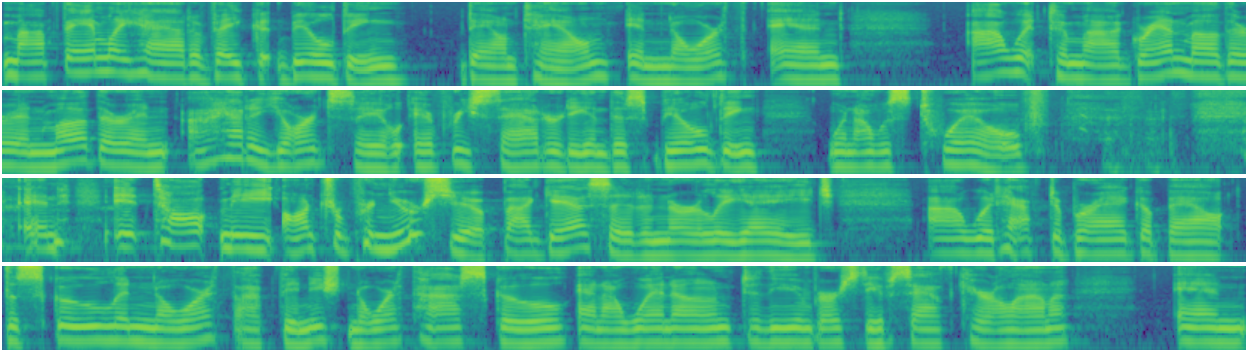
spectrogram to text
my family had a vacant building downtown in North, and I went to my grandmother and mother, and I had a yard sale every Saturday in this building when I was 12. and it taught me entrepreneurship, I guess, at an early age. I would have to brag about the school in North. I finished North High School and I went on to the University of South Carolina. And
